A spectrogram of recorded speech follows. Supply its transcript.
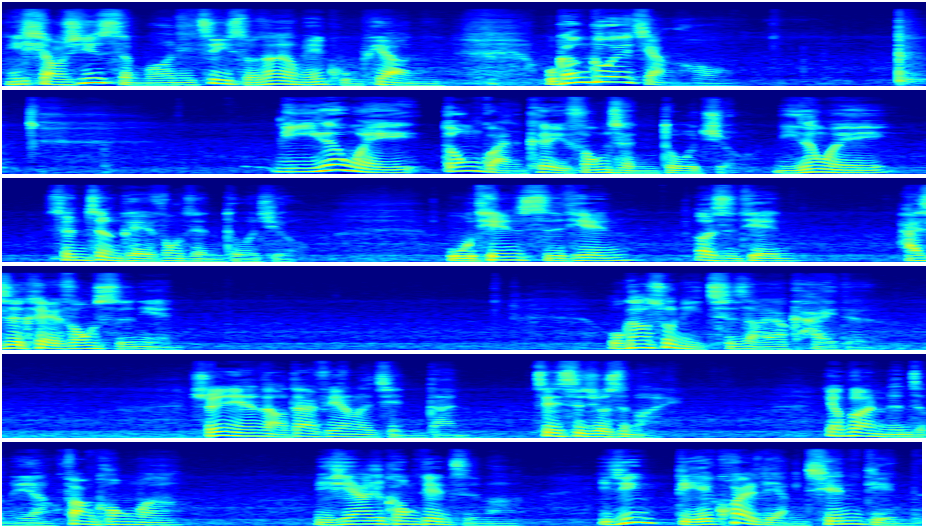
你小心什么？你自己手上又没股票，你我跟各位讲哦。你认为东莞可以封城多久？你认为深圳可以封城多久？五天、十天、二十天，还是可以封十年？我告诉你，迟早要开的。所以你的脑袋非常的简单，这次就是买，要不然你能怎么样？放空吗？你现在去空电子吗？已经跌快两千点了。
